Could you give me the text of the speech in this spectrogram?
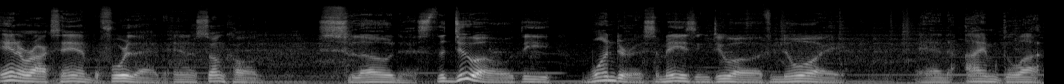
Ana Roxanne before that, and a song called slowness. The duo, the wondrous, amazing duo of Neu and I'm Gluck.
